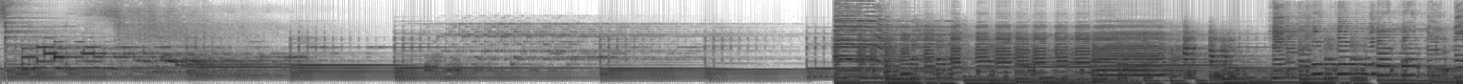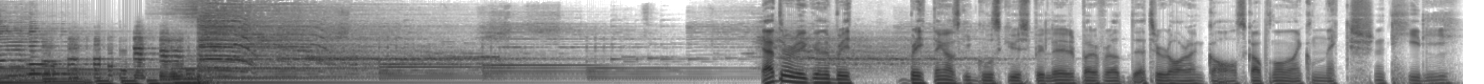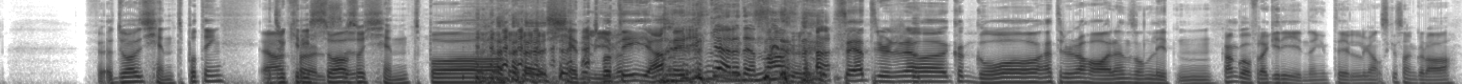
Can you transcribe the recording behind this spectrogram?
Jeg tror du kunne blitt, blitt en ganske god skuespiller, bare fordi jeg tror du har den galskapen og den connection til Du har jo kjent på ting. Jeg tror Chris var også kjent på Kjent på ting. Ja. Mørk er det den man han. Så jeg tror dere kan gå Jeg tror dere har en sånn liten Kan gå fra grining til ganske sånn glad.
